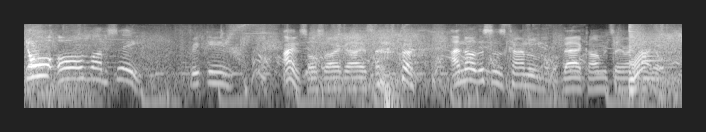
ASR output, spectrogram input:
Yo, oh, I was about to say, freaking. I am so sorry, guys. I know this is kind of bad commentary right now.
